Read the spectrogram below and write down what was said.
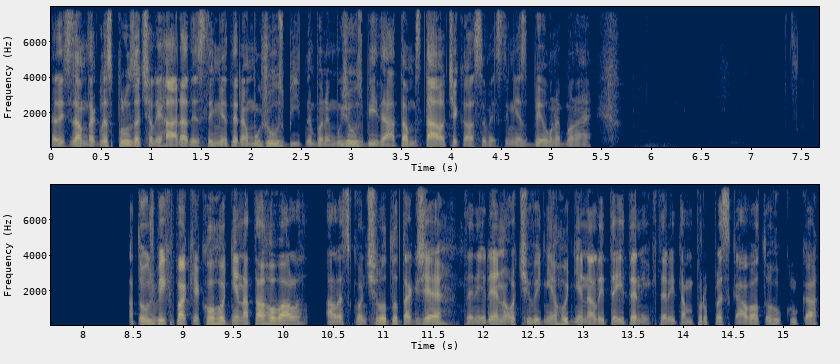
A teď se tam takhle spolu začali hádat, jestli mě teda můžou zbít nebo nemůžou zbít. Já tam stál, čekal jsem, jestli mě zbijou nebo ne. A to už bych pak jako hodně natahoval, ale skončilo to tak, že ten jeden očividně hodně nalitej, ten i který tam propleskával toho kluka,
